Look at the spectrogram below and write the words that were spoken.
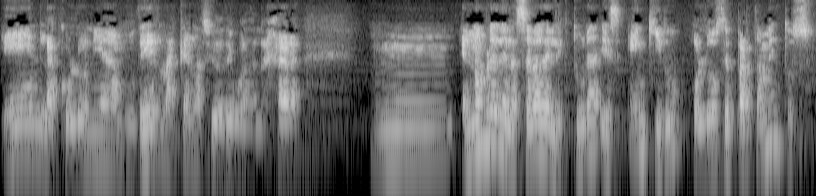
en la colonia moderna, acá en la ciudad de Guadalajara. Mm, el nombre de la sala de lectura es Enkidu o los departamentos.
